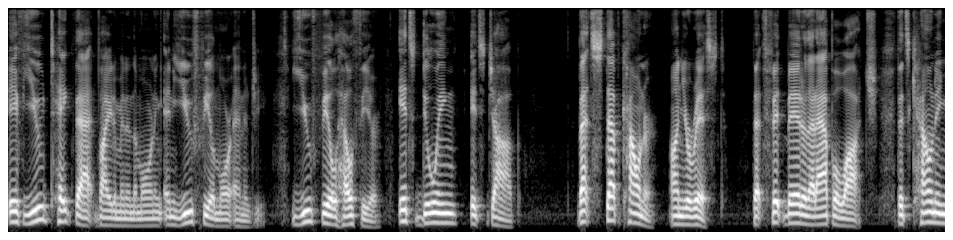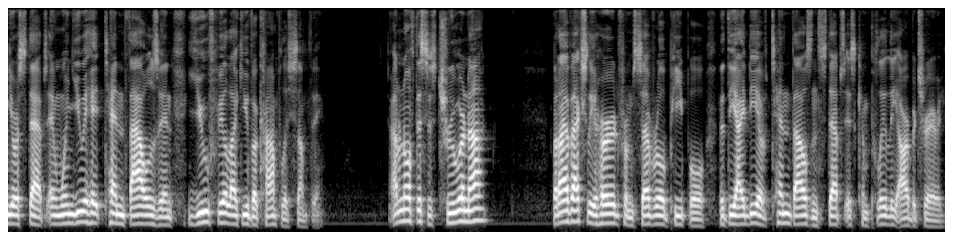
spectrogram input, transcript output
If you take that vitamin in the morning and you feel more energy, you feel healthier, it's doing its job. That step counter on your wrist, that Fitbit or that Apple Watch that's counting your steps. And when you hit 10,000, you feel like you've accomplished something. I don't know if this is true or not, but I've actually heard from several people that the idea of 10,000 steps is completely arbitrary.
